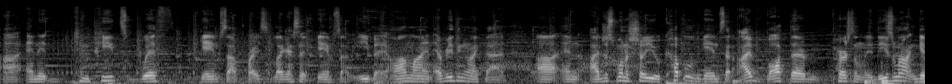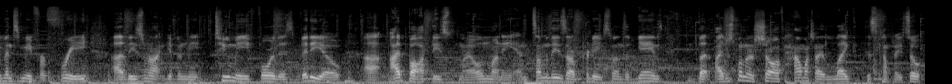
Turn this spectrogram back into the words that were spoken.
uh, and it competes with GameStop prices. Like I said, GameStop, eBay, online, everything like that. Uh, and I just want to show you a couple of games that I've bought there personally. These were not given to me for free. Uh, these were not given me to me for this video. Uh, I bought these with my own money, and some of these are pretty expensive games. But I just wanted to show off how much I like this company. So, do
